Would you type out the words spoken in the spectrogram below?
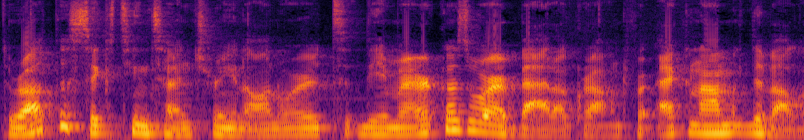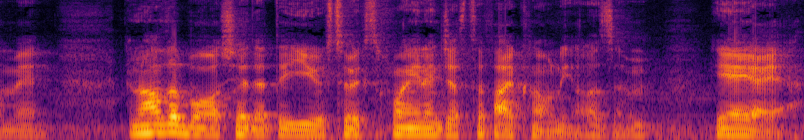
Throughout the 16th century and onwards, the Americas were a battleground for economic development and all the bullshit that they used to explain and justify colonialism. Yeah, yeah, yeah.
